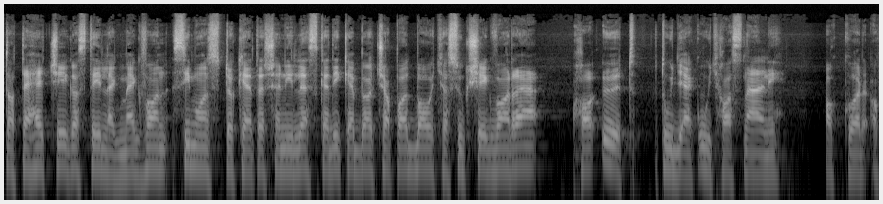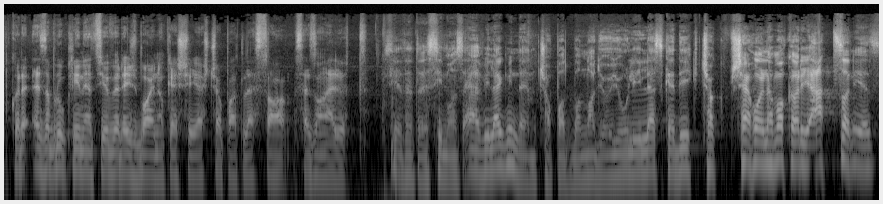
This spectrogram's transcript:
a tehetség az tényleg megvan. Simons tökéletesen illeszkedik ebbe a csapatba, hogyha szükség van rá. Ha őt tudják úgy használni, akkor, akkor ez a Brooklyn Nets jövőre is bajnok esélyes csapat lesz a szezon előtt. Hihetetlen, Simons elvileg minden csapatban nagyon jól illeszkedik, csak sehol nem akar játszani, ez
